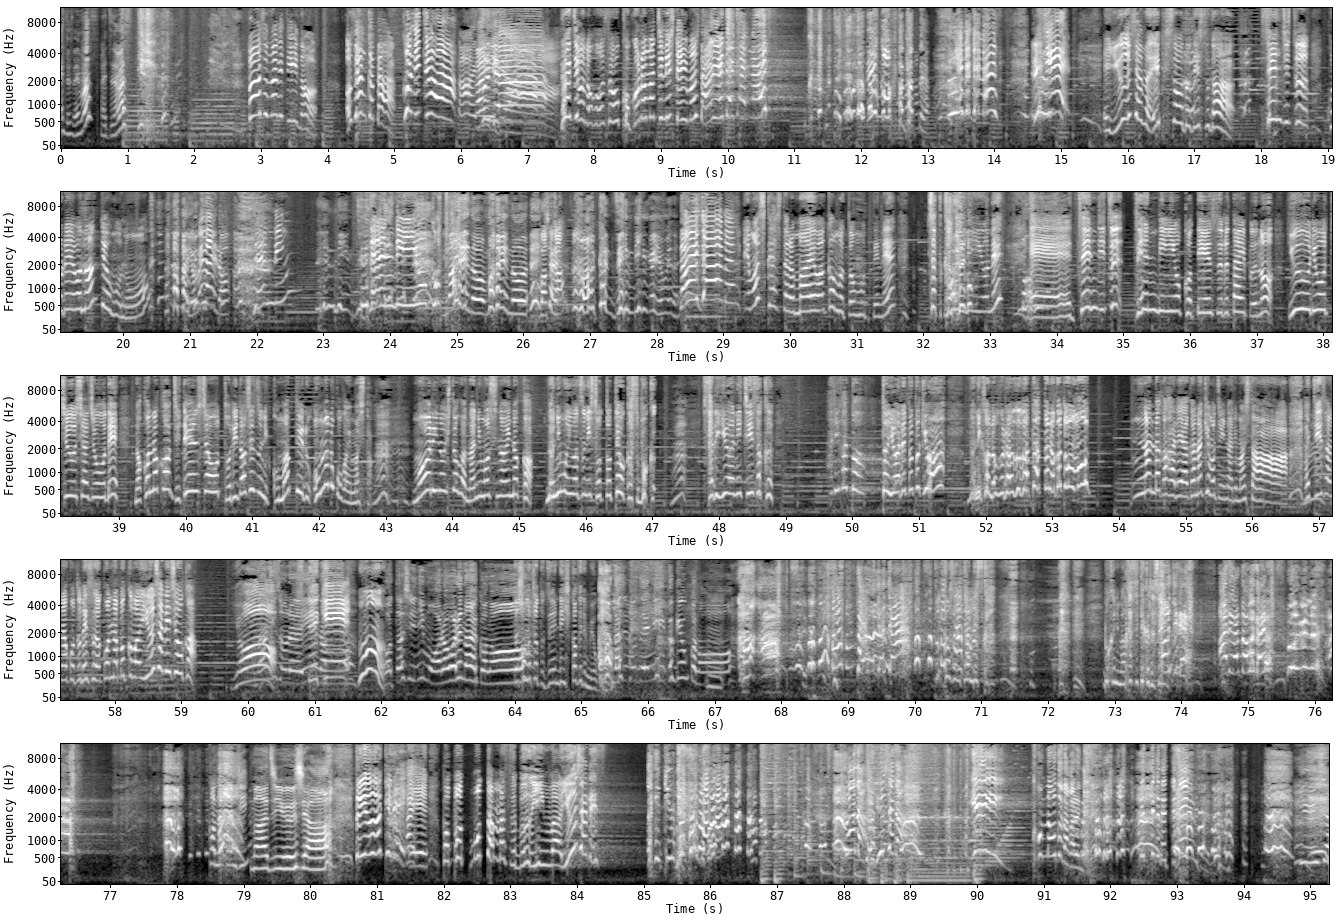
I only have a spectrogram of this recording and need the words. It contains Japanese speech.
がとうございます。ありがとうございます。パーソナリティのお三方こんにちは。はい。こんにちは。ラジオの放送を心待ちにしていました。ありがとうございます。かかったよ。え勇者のエピソードですが先日これは何て読むの？読めないの？前輪？前輪。前輪をこ前の、前の、前輪が読めない。ら前はかもと思ってねちょっと確認をねえー、前日前輪を固定するタイプの有料駐車場でなかなか自転車を取り出せずに困っている女の子がいました。周りの人が何もしない中何も言わずにそっと手を貸す僕。去り際に小さく「ありがとう」と言われた時は何かのフラグが立ったのかと思う。なんだか晴れやかな気持ちになりました、小さなことですがこんな僕は勇者でしょうか？いやー、それ素敵。うん。私にも現れないかな私もちょっと前輪引っ掛けてみようかな。私も前輪引っ掛けようかな、どどうされたんですか僕に任せてくださいマジで！ありがとうございます。こんな感じ？マジ勇者。というわけで、えー、ポポポタマス部員は勇者です。こんな音流れるのね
